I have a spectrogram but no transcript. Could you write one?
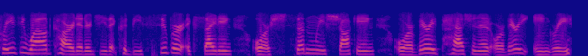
crazy wild card energy that could be super exciting or sh- suddenly shocking or very passionate or very angry,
